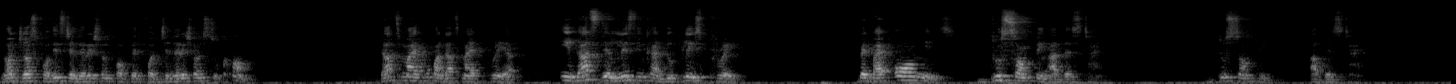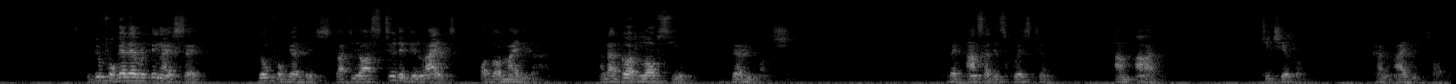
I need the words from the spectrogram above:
Not just for this generation, but for generations to come. That's my hope and that's my prayer. If that's the least you can do, please pray. But by all means, do something at this time. Do something at this time. If you forget everything I said, don't forget this that you are still the delight of the Almighty God and that God loves you very much. But answer this question Am I teachable? Can I be taught?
